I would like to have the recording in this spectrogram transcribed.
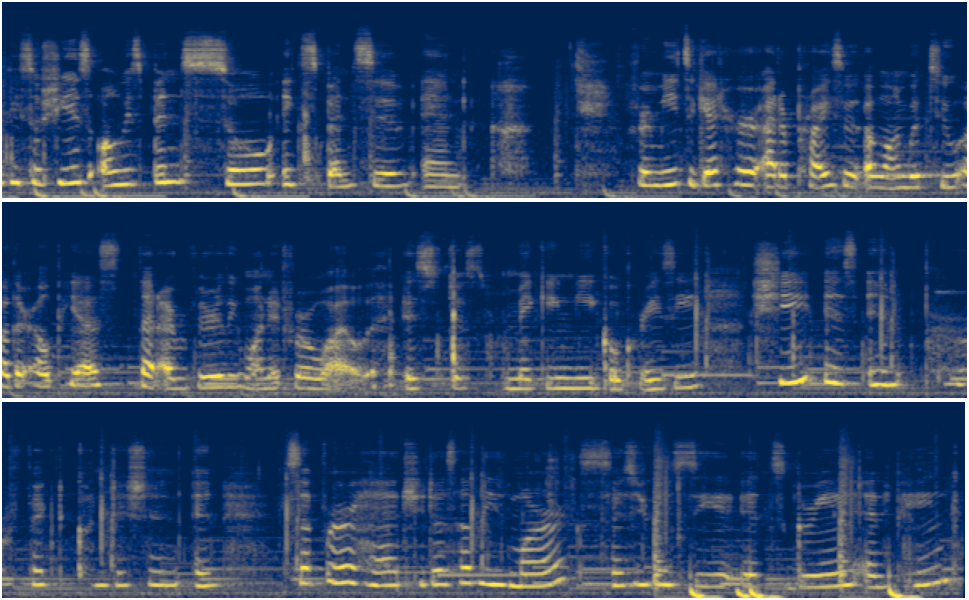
Okay, so she has always been so expensive and for me to get her at a price along with two other LPS that I really wanted for a while is just making me go crazy. She is in perfect condition and except for her head, she does have these marks. As you can see, it's green and pink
